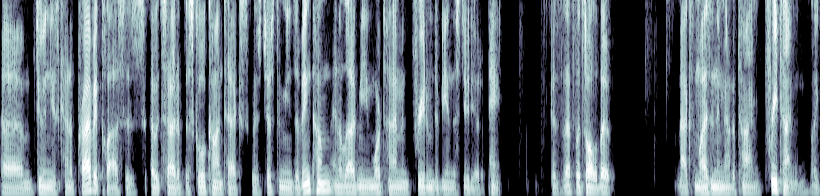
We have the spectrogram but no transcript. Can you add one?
um, doing these kind of private classes outside of the school context was just a means of income and allowed me more time and freedom to be in the studio to paint. Because that's what it's all about. Maximizing the amount of time, free time, like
